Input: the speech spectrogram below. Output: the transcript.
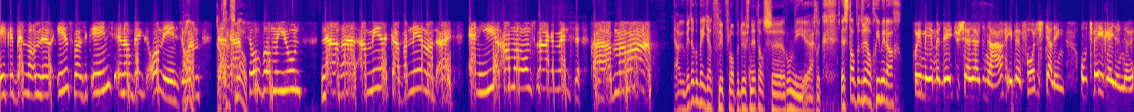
Ik ben me, uh, eerst was ik eens en nu ben ik oneens. Oh, want dat er gaat snel. zoveel miljoen naar uh, Amerika van Nederland uit. En hier allemaal ontslagen mensen. Ga maar maar. Ja, u bent ook een beetje aan het flipfloppen, dus net als uh, Romney eigenlijk. Uh, Stam.nl, goedemiddag. Goedemiddag, met Leetjes zijn uit Den Haag. Ik ben voor de stelling om twee redenen.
